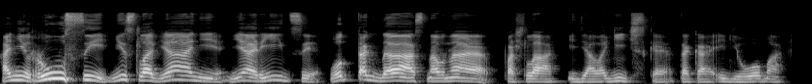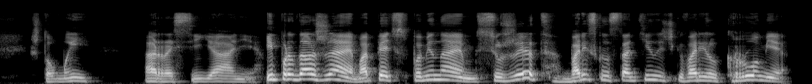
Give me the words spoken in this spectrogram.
Они русы, не славяне, не арийцы. Вот тогда основная пошла идеологическая такая идиома, что мы россияне. И продолжаем, опять вспоминаем сюжет. Борис Константинович говорил, кроме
